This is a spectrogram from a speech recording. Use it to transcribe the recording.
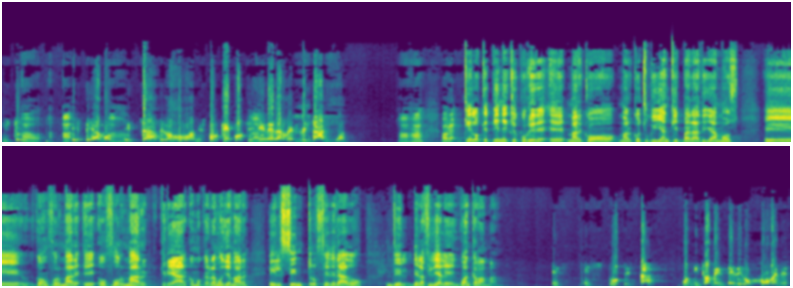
y que ah, ah, ah, estemos detrás de los jóvenes. ¿Por qué? Porque viene la represalia. Ajá. Ahora, ¿qué es lo que tiene que ocurrir, eh Marco, Marco Chuquillanqui, para, digamos, eh, conformar eh, o formar, crear, como queramos llamar, el Centro Federado de, la filial en Huancabamba? Es, es potestad únicamente de los jóvenes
